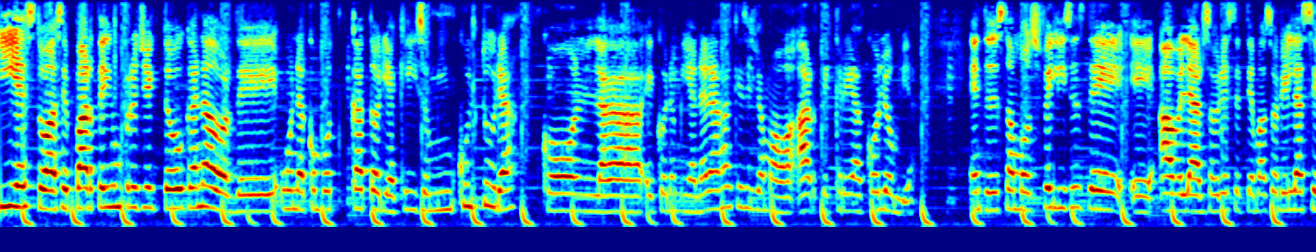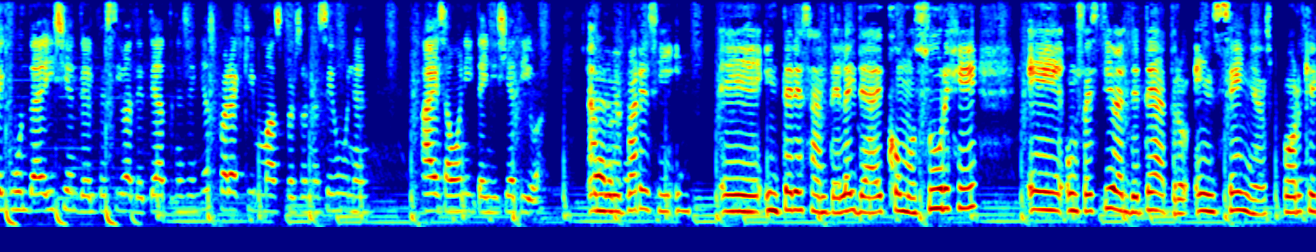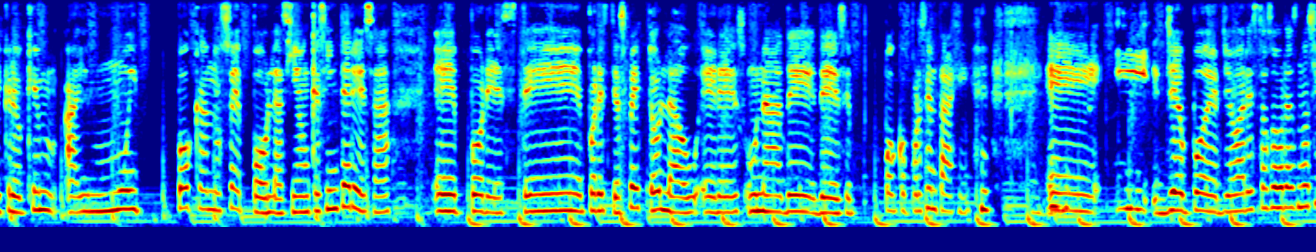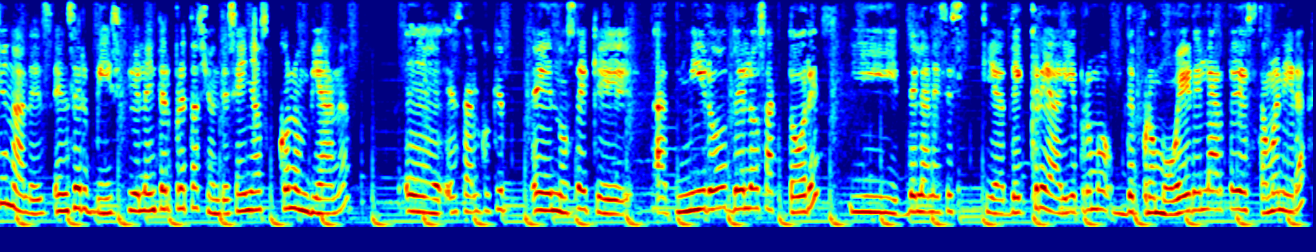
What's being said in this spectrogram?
Y esto hace parte de un proyecto ganador de una convocatoria que hizo Mincultura con la economía naranja que se llamaba Arte Crea Colombia. Entonces estamos felices de eh, hablar sobre este tema, sobre la segunda edición del Festival de Teatro Enseñas para que más personas se unan a esa bonita iniciativa. A mí me parece eh, interesante la idea de cómo surge eh, un festival de teatro Enseñas, porque creo que hay muy poca, no sé, población que se interesa eh, por este, por este aspecto. Lau, eres una de, de ese poco porcentaje. eh, y poder llevar estas obras nacionales en servicio de la interpretación de señas colombianas eh, es algo que, eh, no sé, que admiro de los actores y de la necesidad de crear y de, de promover el arte de esta manera.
